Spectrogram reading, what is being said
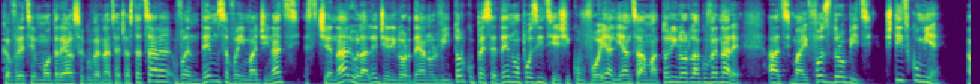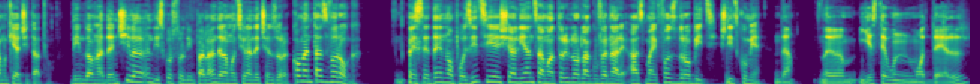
că vreți în mod real să guvernați această țară, vă îndemn să vă imaginați scenariul alegerilor de anul viitor cu PSD în opoziție și cu voi, Alianța Amatorilor, la guvernare. Ați mai fost drobiți. Știți cum e. Am încheiat citatul. Din doamna Dăncilă, în discursul din Parlament de la moțiunea de cenzură. Comentați, vă rog. PSD în opoziție și Alianța Amatorilor la guvernare. Ați mai fost drobiți. Știți cum e. Da. Este un model,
